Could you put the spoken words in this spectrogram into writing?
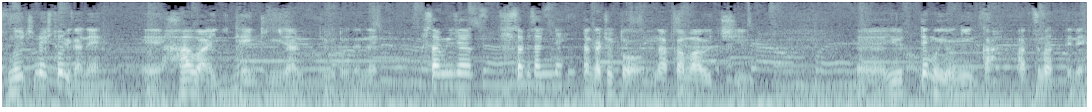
そのうちの1人がね、えー、ハワイに転勤になるっていうことでね、久々に久々にね、なんかちょっと仲間内、えー、言っても4人か、集まってね、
